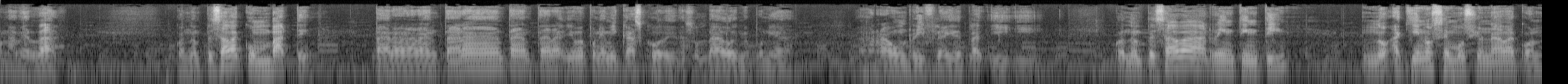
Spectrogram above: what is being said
con la verdad. Cuando empezaba combate, yo me ponía mi casco de, soldado y me ponía, agarraba un rifle ahí de plata. Y, cuando empezaba Rintintín, no, aquí no se emocionaba con.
